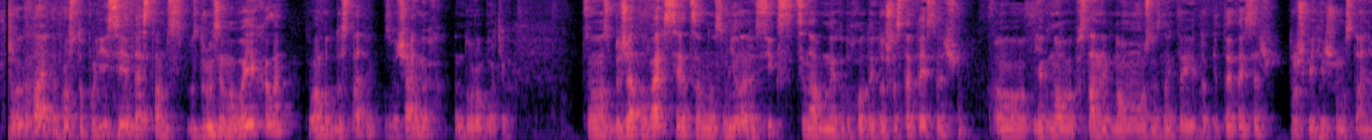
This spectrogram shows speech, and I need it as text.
Якщо ви катаєте просто по лісі, десь там з, друзями виїхали, то вам буде достатньо звичайних ендуроботів. Це у нас бюджетна версія, це у нас Vinyl RSX, ціна в них доходить до 6 тисяч. Як в стані як новому можна знайти і до 5 тисяч, трошки гіршому стані.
